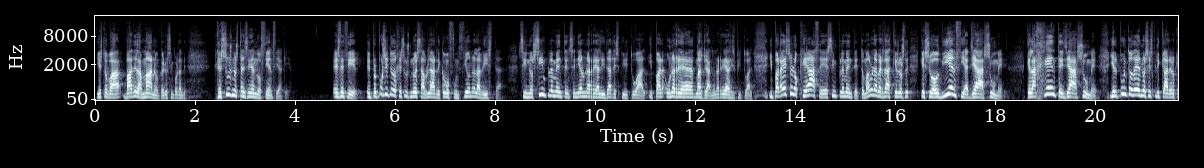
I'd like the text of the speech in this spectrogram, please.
y esto va, va de la mano, pero es importante, Jesús no está enseñando ciencia aquí. Es decir, el propósito de Jesús no es hablar de cómo funciona la vista, sino simplemente enseñar una realidad espiritual y para una realidad más grande, una realidad espiritual. Y para eso lo que hace es simplemente tomar una verdad que, los, que su audiencia ya asume que la gente ya asume. Y el punto de él no es explicar, ok,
